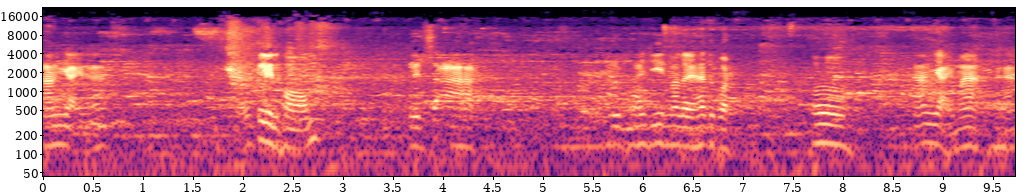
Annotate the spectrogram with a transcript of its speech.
ห้างใหญ่นะกลิ่นหอม กลิ่นสะอาดดื่มายีนมาเลยฮะทุกคนเออห้างใหญ่มากนะฮะ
